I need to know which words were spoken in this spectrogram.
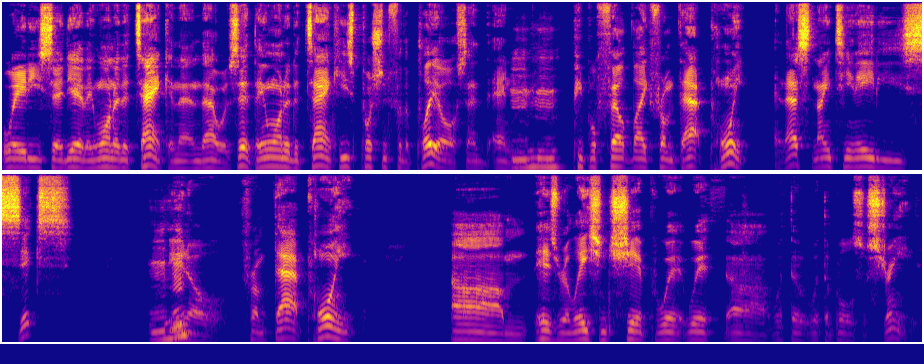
Wade he said, yeah, they wanted a tank, and that, and that was it. They wanted a tank. He's pushing for the playoffs, and and Mhm. people felt like from that point, and that's 1986. Mhm. you know from that point um his relationship with with uh with the with the bulls was strained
